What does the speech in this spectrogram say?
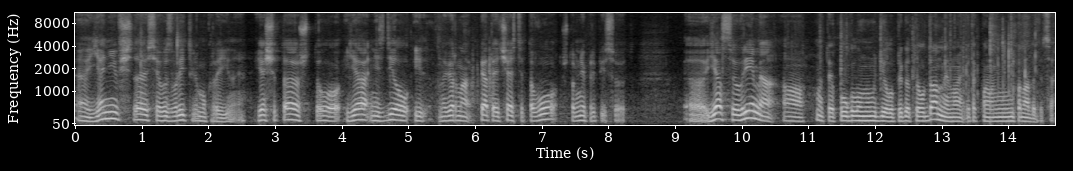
Э, Я не считаю себя вызволителем Украины. Я считаю, что я не сделал и, наверное, пятая части того, что мне приписывают. Э, Я в свое время, а, ну, это я по уголовному делу приготовил данные, но, я так понял, мне не понадобится.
